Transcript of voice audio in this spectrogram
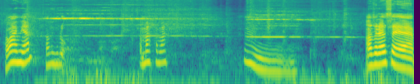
เข้ามาเพียนเข้ามาลูกเข้ามาเข้ามาอืมเอาแต่ละแสบ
